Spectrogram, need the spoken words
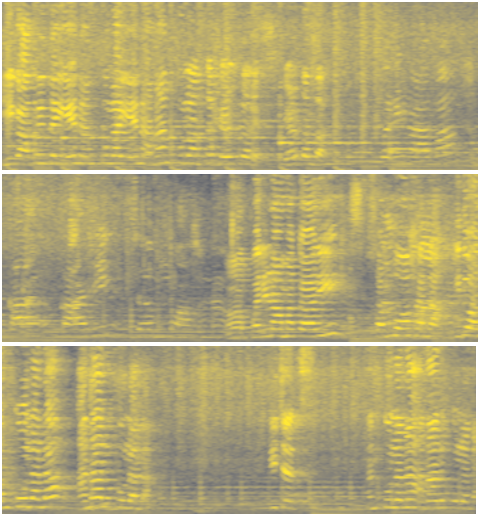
ಈಗ ಅದರಿಂದ ಏನು ಅನುಕೂಲ ಏನು ಅನಾನುಕೂಲ ಅಂತ ಹೇಳ್ತಾರೆ. ಹೇಳ್ತಂದ. ಪರಿಣಾಮಕಾರಿ ಸಂವಹನ. ಆ, ಪರಿಣಾಮಕಾರಿ ಸಂವಹನ. ಇದು ಅನುಕೂಲನ ಅನಾನುಕೂಲನ? ಟೀಚರ್ಸ್ ಅನುಕೂಲನ ಅನಾನುಕೂಲನ?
